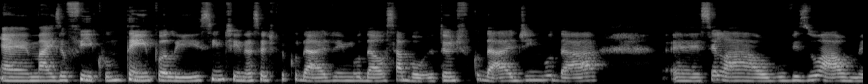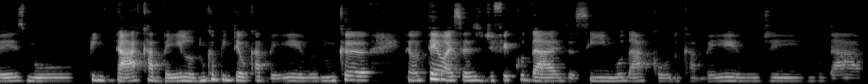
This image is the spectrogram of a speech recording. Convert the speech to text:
É, mas eu fico um tempo ali sentindo essa dificuldade em mudar o sabor. Eu tenho dificuldade em mudar é, sei lá, algo visual mesmo, pintar cabelo, nunca pintei o cabelo, nunca. Então eu tenho essas dificuldades, assim, mudar a cor do cabelo, de mudar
